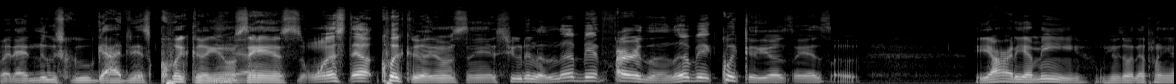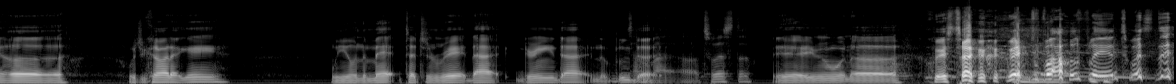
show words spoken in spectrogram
but that new school guy just quicker. You know what I'm saying? One step quicker. You know what I'm saying? Shoot it a little bit further, a little bit quicker. You know what I'm saying? So he already a meme when he was over there playing uh, what you call that game? We on the mat touching red dot, green dot, and the blue dot. about uh, Twister. Yeah, you remember when uh Chris Tucker, Chris Paul was playing Twisted?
